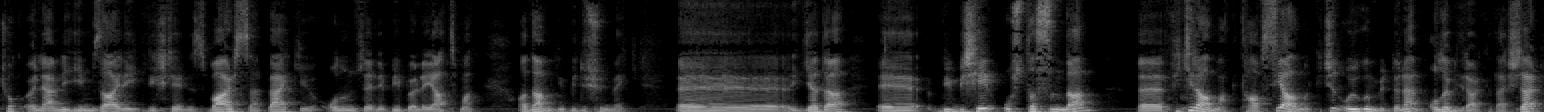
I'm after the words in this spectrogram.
çok önemli imza ile ilgili işleriniz varsa belki onun üzerine bir böyle yatmak, adam gibi düşünmek ee, ya da e, bir, bir şeyin ustasından e, fikir almak, tavsiye almak için uygun bir dönem olabilir arkadaşlar.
